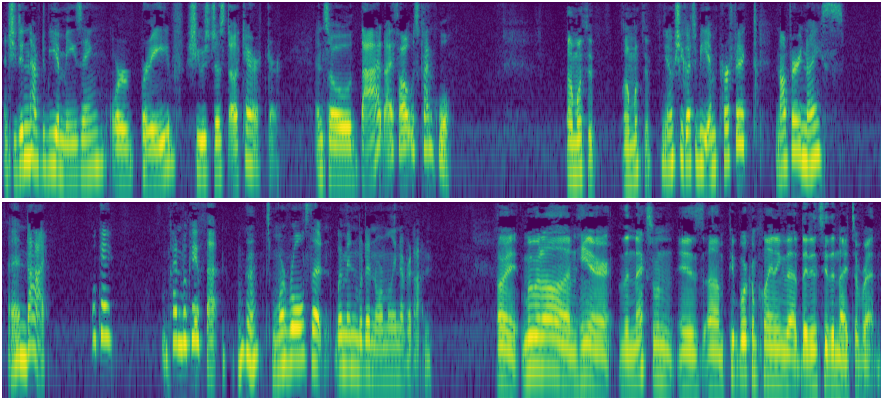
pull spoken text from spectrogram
and she didn't have to be amazing or brave. She was just a character, and so that I thought was kind of cool. I'm with you. I'm with you. You know, she got to be imperfect, not very nice, and die. Okay, I'm kind of okay with that. Okay. It's more roles that women would have normally never gotten. All right, moving on here. The next one is um, people were complaining that they didn't see the Knights of Ren.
